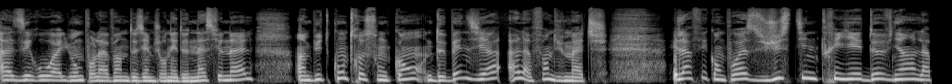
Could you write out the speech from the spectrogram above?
à 0 à Lyon pour la 22e journée de National. Un but contre son camp de Benzia à la fin du match. La fécampoise Justine Trier devient la,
